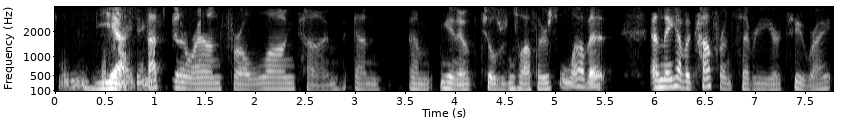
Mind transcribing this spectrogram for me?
children's yes, writing. that's been around for a long time, and um, you know, children's authors love it, and they have a conference every year too, right?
